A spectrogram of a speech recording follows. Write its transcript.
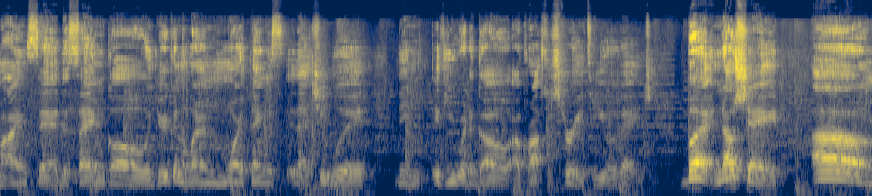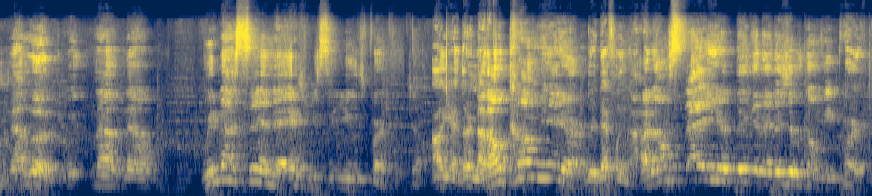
mindset, the same goal. You're gonna learn more things that you would than if you were to go across the street to U of H. But no shade. Um, Now look, now now we're not saying that HBCU is perfect, y'all. oh yeah, they're not. don't come here. They're definitely I not. don't stay here thinking that it's just gonna be perfect.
